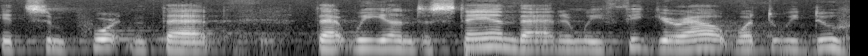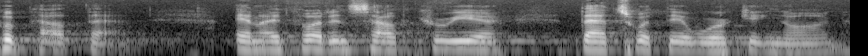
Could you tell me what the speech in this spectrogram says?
it's important that, that we understand that and we figure out what do we do about that. And I thought in South Korea, that's what they're working on.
